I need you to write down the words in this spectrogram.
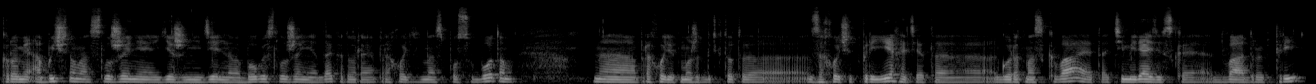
кроме обычного служения, еженедельного богослужения, да, которое проходит у нас по субботам, а, проходит, может быть, кто-то захочет приехать, это город Москва, это Тимирязевская 2, дробь 3, А,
